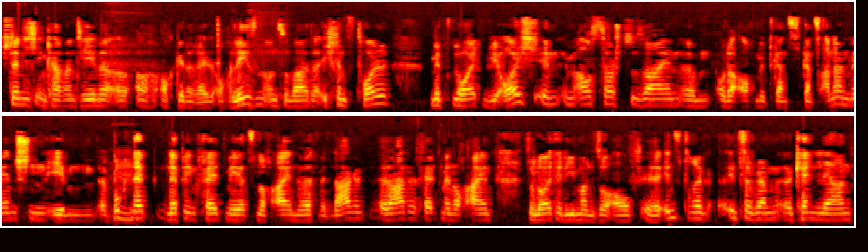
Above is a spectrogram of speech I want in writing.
ständig in Quarantäne, auch, auch generell, auch lesen und so weiter. Ich find's toll, mit Leuten wie euch in, im Austausch zu sein ähm, oder auch mit ganz ganz anderen Menschen. Eben äh, Booknapping mhm. fällt mir jetzt noch ein, Nerd mit Nagel, äh, Nadel fällt mir noch ein. So Leute, die man so auf äh, Insta Instagram äh, kennenlernt,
